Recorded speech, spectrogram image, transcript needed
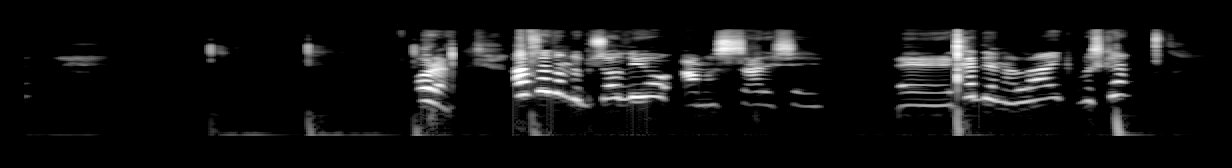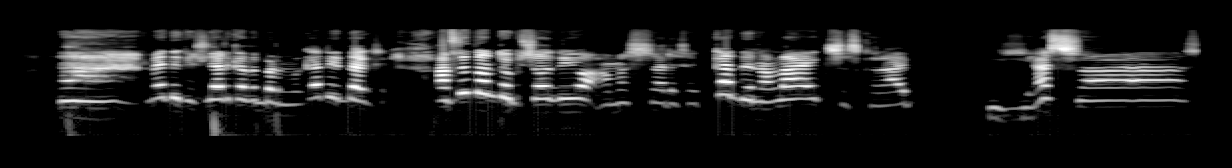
Ωραία. Αυτό ήταν το επεισόδιο. Άμα σας άρεσε, ε, κάντε ένα like. Βασικά, με 11.000 δεν παίρνουμε κάτι, εντάξει. Αυτό ήταν το επεισόδιο. Αν σας άρεσε, κάντε ένα like, subscribe. Γεια σας!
